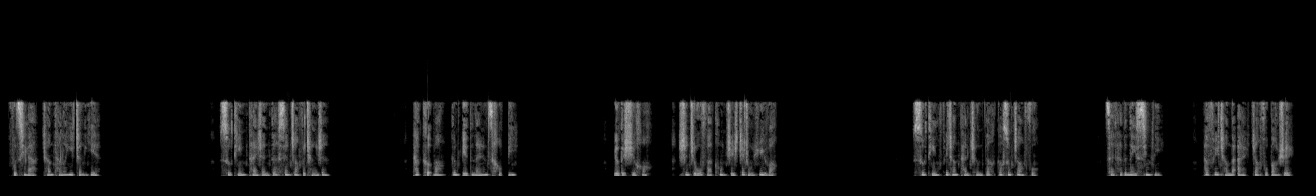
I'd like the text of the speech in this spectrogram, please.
夫妻俩长谈了一整夜。苏婷坦然的向丈夫承认，她渴望跟别的男人操逼。有的时候，甚至无法控制这种欲望。苏婷非常坦诚的告诉丈夫，在她的内心里，她非常的爱丈夫鲍瑞。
